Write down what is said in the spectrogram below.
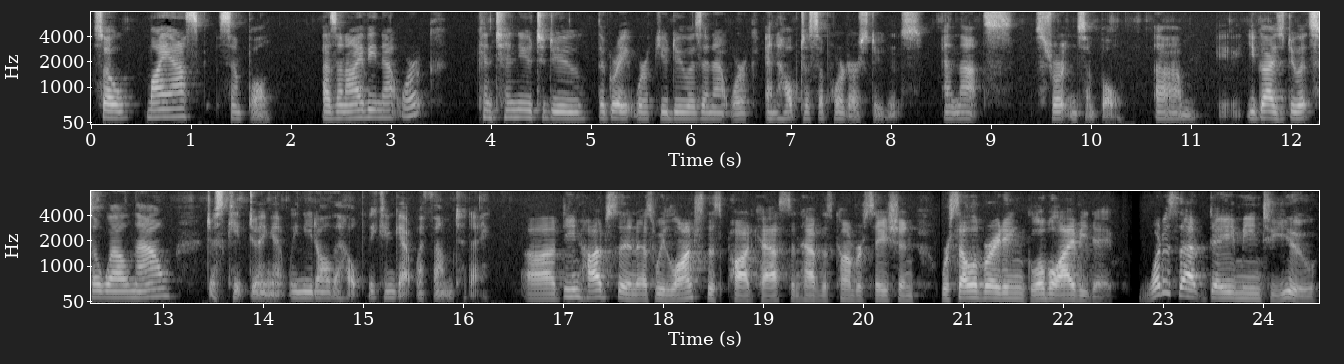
So, my ask simple as an Ivey network, continue to do the great work you do as a network and help to support our students. And that's short and simple. Um, you guys do it so well now. Just keep doing it. We need all the help we can get with them today. Uh, Dean Hodgson, as we launch this podcast and have this conversation, we're celebrating Global Ivey Day. What does that day mean to you?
